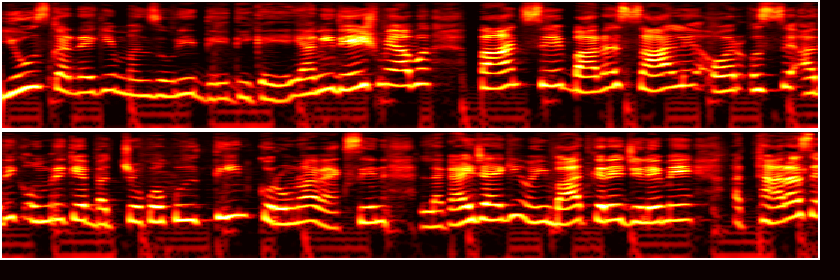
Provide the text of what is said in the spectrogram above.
यूज़ करने की मंजूरी दे दी गई है यानी देश में अब पाँच से बारह साल और उससे अधिक उम्र के बच्चों को कुल तीन कोरोना वैक्सीन लगाई जाएगी। वहीं बात करें ज़िले में 18 से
